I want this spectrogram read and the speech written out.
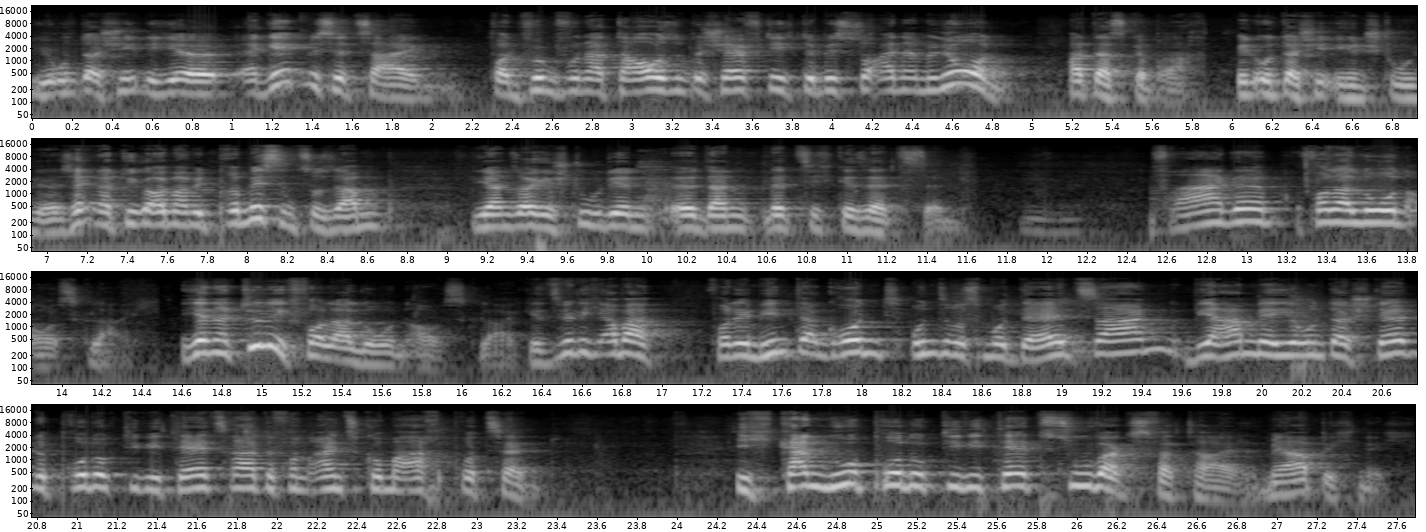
die unterschiedliche Ergebnisse zeigen. Von 500.000 Beschäftigte bis zu einer Million hat das gebracht in unterschiedlichen Studien. Das hängt natürlich auch immer mit Prämissen zusammen, die an solche Studien äh, dann letztlich gesetzt sind. Frage voller Lohnausgleich. Ja, natürlich voller Lohnausgleich. Jetzt will ich aber vor dem Hintergrund unseres Modells sagen, wir haben ja hier unterstellt eine Produktivitätsrate von 1,8 Prozent. Ich kann nur Produktivitätszuwachs verteilen, mehr habe ich nicht.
